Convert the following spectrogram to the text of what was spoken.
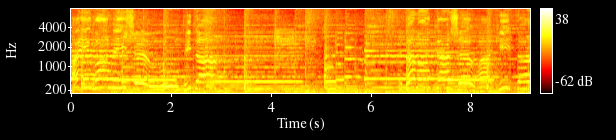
האם כבר מישהו פיתה את המלכה של הכיתה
